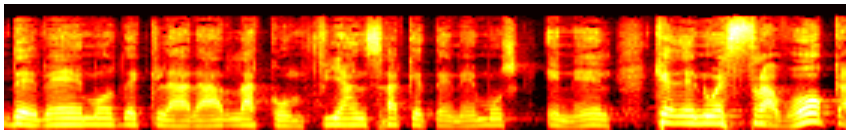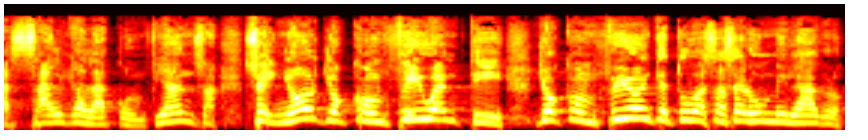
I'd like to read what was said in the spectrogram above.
Debemos declarar la confianza que tenemos en Él. Que de nuestra boca salga la confianza. Señor, yo confío en ti. Yo confío en que tú vas a hacer un milagro.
